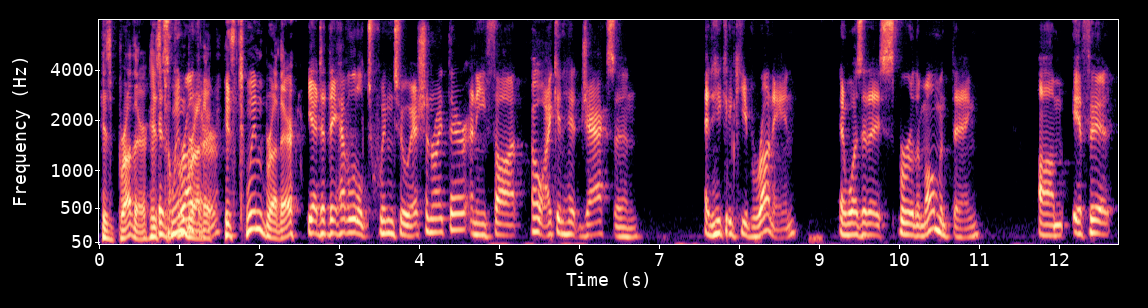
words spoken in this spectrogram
his brother, his, His twin brother. brother. his twin brother. Yeah, did they have a little twin tuition right there? And he thought, oh, I can hit Jaxon and he can keep running. And was it a spur of the moment thing? Um, if it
